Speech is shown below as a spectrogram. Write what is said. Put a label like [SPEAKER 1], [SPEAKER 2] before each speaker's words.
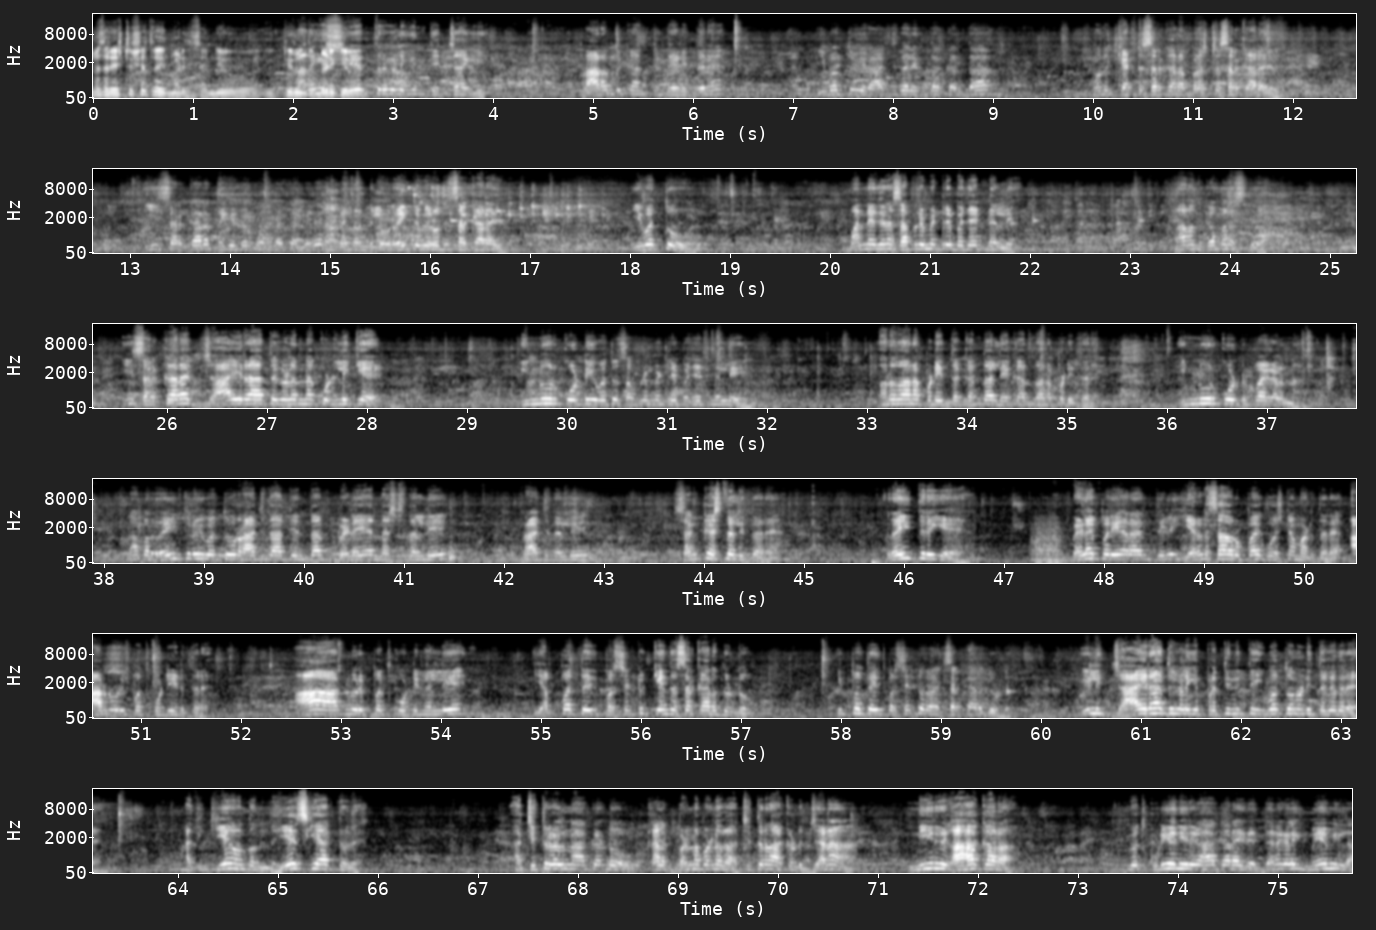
[SPEAKER 1] ಅಲ್ಲ ಸರ್ ಎಷ್ಟು ಕ್ಷೇತ್ರ ಇದು ಮಾಡಿದ್ರಿ ಸರ್? ನೀವು ಇಟ್ಟಿರುವಂಥ ಬೇಡಿಕೆ
[SPEAKER 2] ಕ್ಷೇತ್ರಗಳಿಗಿಂತ ಹೆಚ್ಚಾಗಿ ಪ್ರಾರಂಭಿಕ ಅಂತ ಹೇಳಿದ್ದೇನೆ ಇವತ್ತು ಈ ರಾಜ್ಯದಲ್ಲಿ ಇರ್ತಕ್ಕಂಥ ಒಂದು ಕೆಟ್ಟ ಸರ್ಕಾರ ಭ್ರಷ್ಟ ಸರ್ಕಾರ ಇದೆ. ಈ ಸರ್ಕಾರ ತೆಗಿಬೇಕು ಅಂತಕ್ಕಂಥದ್ದೇ ನಮ್ಮೆಲ್ಲರ ನಿಲ್ಲುವ ರೈತ ವಿರೋಧಿ ಸರ್ಕಾರ ಇದೆ. ಇವತ್ತು ಮೊನ್ನೆ ದಿನ ಸಪ್ಲಿಮೆಂಟ್ರಿ ಬಜೆಟ್ನಲ್ಲಿ ನಾನೊಂದು ಗಮನಿಸಿದೆ. ಈ ಸರ್ಕಾರ ಜಾಹೀರಾತುಗಳನ್ನು ಕೊಡಲಿಕ್ಕೆ ಇನ್ನೂರು ಕೋಟಿ ಇವತ್ತು ಸಪ್ಲಿಮೆಂಟ್ರಿ ಬಜೆಟ್ನಲ್ಲಿ ಅನುದಾನ ಪಡೆಯತಕ್ಕಂಥ ಲೇಖಾನುದಾನ ಪಡೀತಾರೆ ಇನ್ನೂರು ಕೋಟಿ ರೂಪಾಯಿಗಳನ್ನು. ನಮ್ಮ ರೈತರು ಇವತ್ತು ರಾಜ್ಯದಾದ್ಯಂತ ಬೆಳೆಯ ನಷ್ಟದಲ್ಲಿ, ರಾಜ್ಯದಲ್ಲಿ ಸಂಕಷ್ಟದಲ್ಲಿದ್ದಾರೆ. ರೈತರಿಗೆ ಬೆಳೆ ಪರಿಹಾರ ಅಂತೇಳಿ ಎರಡು ಸಾವಿರ ರೂಪಾಯಿ ಘೋಷಣೆ ಮಾಡ್ತಾರೆ. ಆರುನೂರ ಇಪ್ಪತ್ತು ಕೋಟಿ ಇಡ್ತಾರೆ. ಆ ಆರುನೂರ ಇಪ್ಪತ್ತು ಕೋಟಿನಲ್ಲಿ ಎಪ್ಪತ್ತೈದು ಪರ್ಸೆಂಟು ಕೇಂದ್ರ ಸರ್ಕಾರ ದುಡ್ಡು. ಇಪ್ಪತ್ತೈದು ಪರ್ಸೆಂಟು ರಾಜ್ಯ ಸರ್ಕಾರ ದುಡ್ಡು. ಇಲ್ಲಿ ಜಾಹೀರಾತುಗಳಿಗೆ ಪ್ರತಿನಿತ್ಯ ಇವತ್ತು ನೋಡಿ ತೆಗೆದ್ರೆ ಅದಕ್ಕೇನೋ ಒಂದು ಹೇಸಿಗೆ ಆಗ್ತದೆ. ಆ ಚಿತ್ರಗಳನ್ನ ಹಾಕೊಂಡು ಕಾಲಕ್ಕೆ ಬಣ್ಣ ಬಣ್ಣದ ಚಿತ್ರನ ಹಾಕೊಂಡು ಜನ ನೀರಿಗೆ ಹಾಹಾಕಾರ. ಇವತ್ತು ಕುಡಿಯೋ ನೀರಿಗೆ ಹಾಹಾಕಾರ ಇದೆ. ದನಗಳಿಗೆ ಮೇವಿಲ್ಲ.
